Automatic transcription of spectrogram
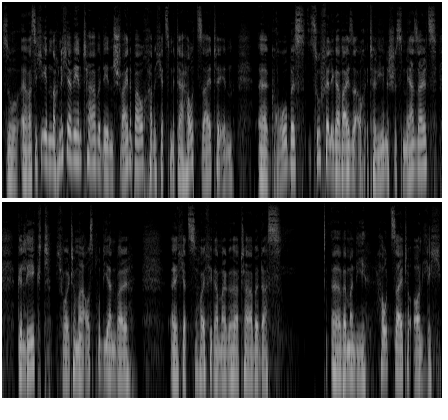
So, äh, was ich eben noch nicht erwähnt habe, den Schweinebauch habe ich jetzt mit der Hautseite in äh, grobes, zufälligerweise auch italienisches Meersalz gelegt. Ich wollte mal ausprobieren, weil äh, ich jetzt häufiger mal gehört habe, dass äh, wenn man die Hautseite ordentlich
